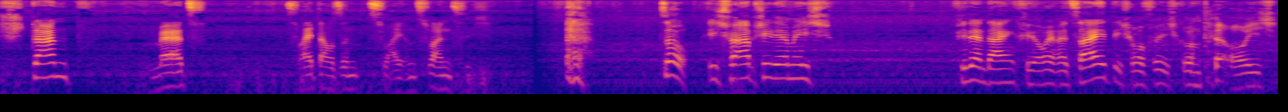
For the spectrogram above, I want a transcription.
Stand März 2022. So, ich verabschiede mich Vielen Dank für eure Zeit. Ich hoffe, ich konnte euch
